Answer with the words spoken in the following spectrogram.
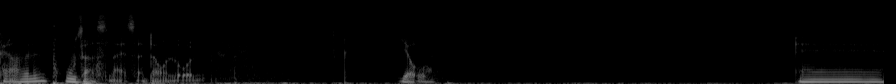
können auch einen Prusa-Slicer downloaden. Jo. Äh.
